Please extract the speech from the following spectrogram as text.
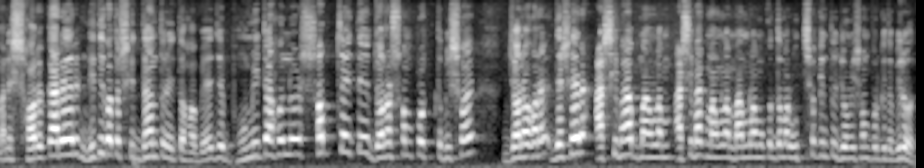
মানে সরকারের নীতিগত সিদ্ধান্ত নিতে হবে যে ভূমিটা হলো সবচাইতে জনসম্পর্কিত বিষয় জনগণের দেশের আশি ভাগ মামলা আশি ভাগ মামলা মামলা মোকদ্দমার উৎস কিন্তু জমি সম্পর্কিত বিরোধ।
